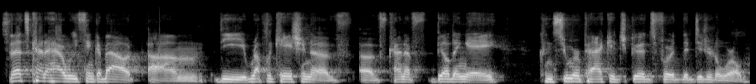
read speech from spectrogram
so that's kind of how we think about um, the replication of of kind of building a consumer packaged goods for the digital world.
